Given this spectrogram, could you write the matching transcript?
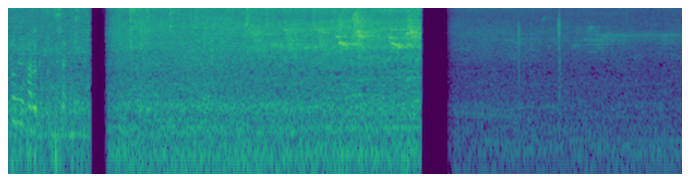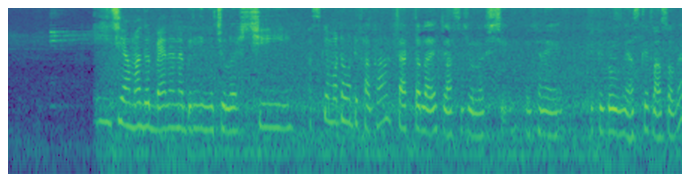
খুবই ভালো লাগছে। এই যে আমাদের ব্যানানা বিল্ডিং এ চলে আসছি আজকে মোটামুটি ফাঁকা চারতলায় ক্লাসে চলে আসছি। এখানে একটি রুমে আজকে ক্লাস হবে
